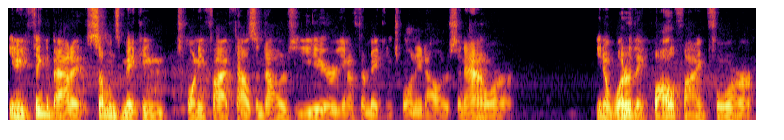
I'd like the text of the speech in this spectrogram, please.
you know you think about it someone's making $25000 a year you know if they're making $20 an hour you know what are they qualifying for?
